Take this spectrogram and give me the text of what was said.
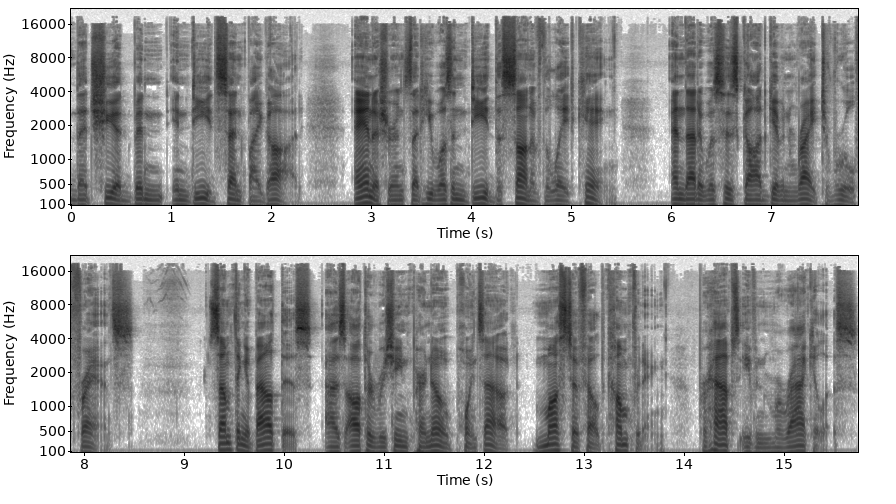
that she had been indeed sent by God, and assurance that he was indeed the son of the late king, and that it was his God given right to rule France. Something about this, as author Regine Pernoud points out, must have felt comforting, perhaps even miraculous.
